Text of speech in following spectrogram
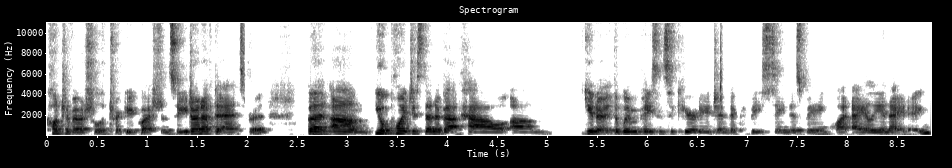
controversial, a tricky question, so you don't have to answer it. But um, your point just then about how um, you know the women, peace, and security agenda could be seen as being quite alienating.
